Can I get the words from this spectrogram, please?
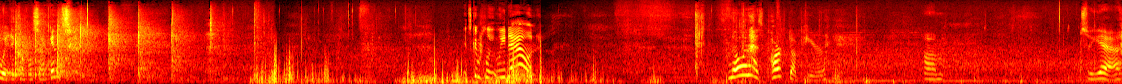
wait a couple seconds. It's completely down. No one has parked up here. Um. So yeah.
